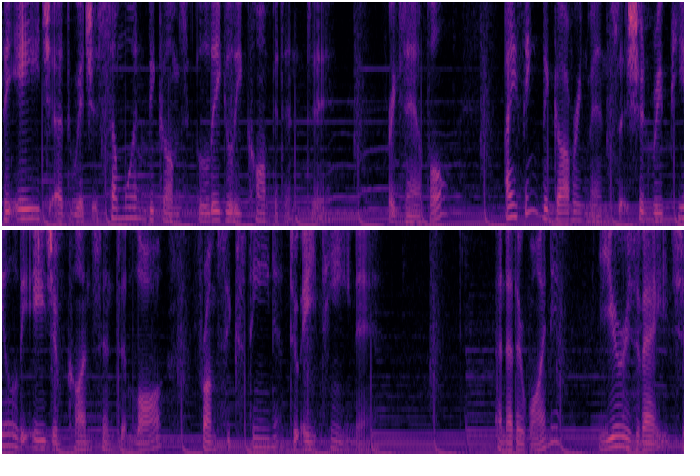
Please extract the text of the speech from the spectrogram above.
the age at which someone becomes legally competent. For example, I think the governments should repeal the age of consent law from 16 to 18. Another one, years of age.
